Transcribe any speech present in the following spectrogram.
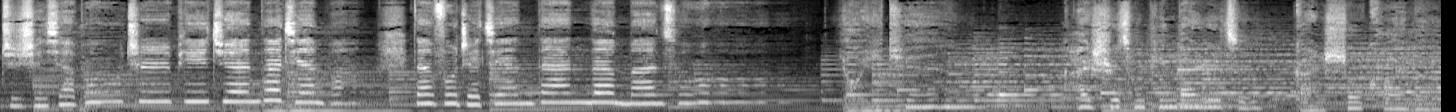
只剩下不知疲倦的肩膀，担负着简单的满足。有一天。开始从平淡日子感受快乐，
